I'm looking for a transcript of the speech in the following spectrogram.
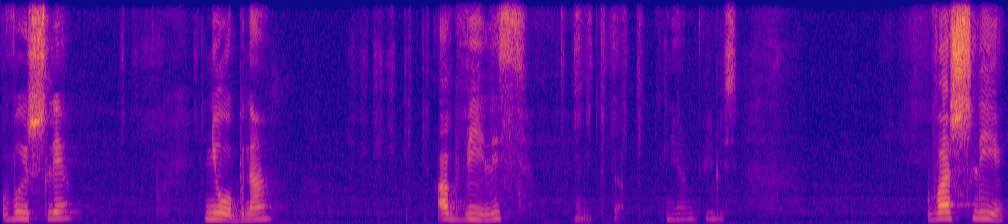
вышли, небно, обвились, не обвились, вошли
